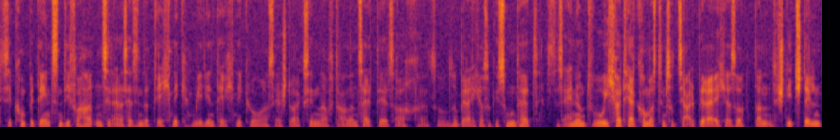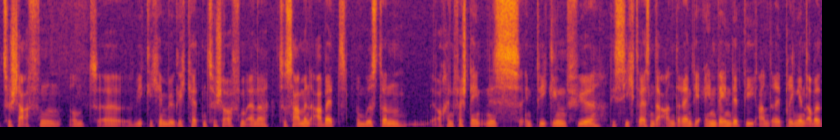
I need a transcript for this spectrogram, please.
diese Kompetenzen, die vorhanden sind, einerseits in der Technik, Medientechnik, wo wir sehr stark sind, auf der anderen Seite jetzt auch also unserem Bereich, also Gesundheit, das ist das eine. Und wo ich halt herkomme aus dem Sozialbereich, also dann Schnittstellen zu schaffen und äh, wirkliche Möglichkeiten zu schaffen einer Zusammenarbeit. Man muss dann auch ein Verständnis entwickeln für die Sichtweisen der anderen, die Einwände, die andere bringen, aber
